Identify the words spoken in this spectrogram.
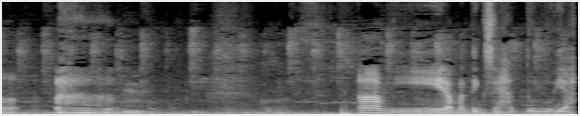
Eh. Amin. Yang penting sehat dulu ya.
